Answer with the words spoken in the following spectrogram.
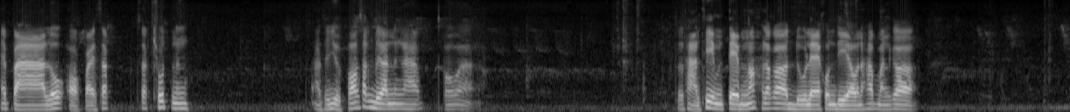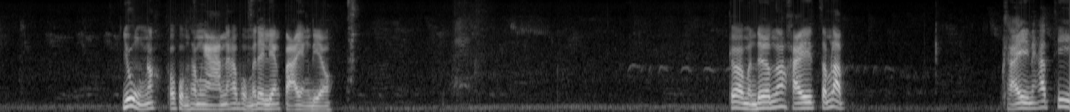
ให้ปลาโลออกไปสักสักชุดหนึ่งอาจจะหยุดเพาะสักเดือนหนึ่งนะครับ เพราะว่า สถานที่มันเต็มเนาะแล้วก็ดูแลคนเดียวนะครับ มันก็ ยุ่งเนาะเพราะผมทำงานนะครับ ผมไม่ได้เลี้ยงปลาอย่างเดียว ก็เหมือนเดิมเนาะใครสำหรับ ใครนะครับที่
